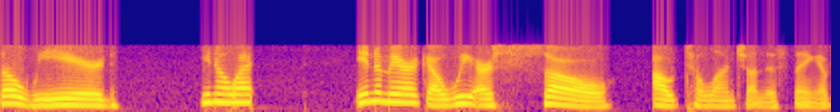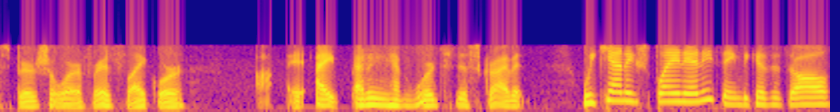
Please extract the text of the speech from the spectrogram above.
so weird. You know what? In America, we are so out to lunch on this thing of spiritual warfare. It's like we're I, I I don't even have words to describe it we can't explain anything because it's all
